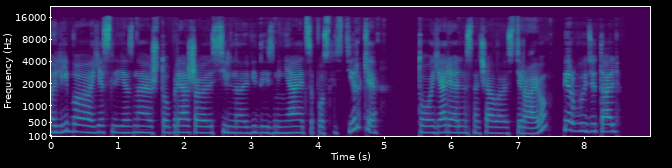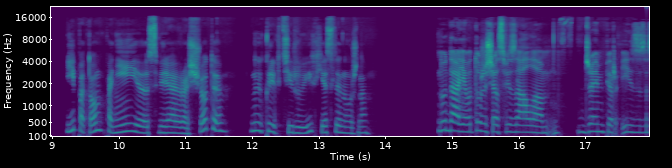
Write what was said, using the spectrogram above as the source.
Либо, если я знаю, что пряжа сильно видоизменяется после стирки, то я реально сначала стираю первую деталь, и потом по ней э, сверяю расчеты, ну и корректирую их, если нужно. Ну да, я вот тоже сейчас вязала джемпер из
